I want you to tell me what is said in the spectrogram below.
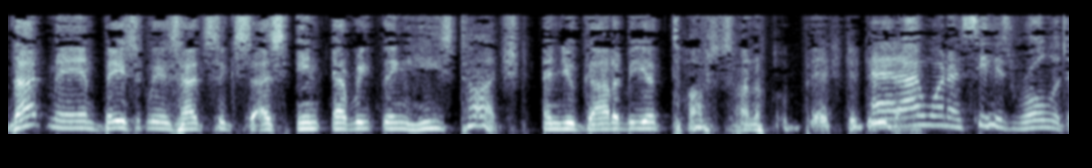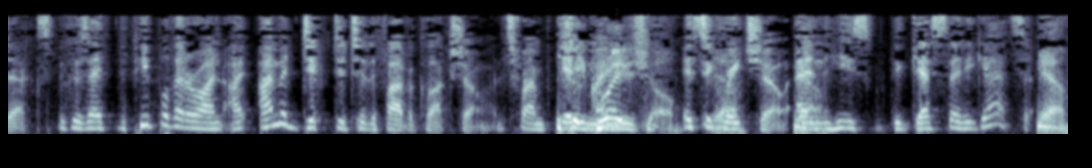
That man basically has had success in everything he's touched, and you got to be a tough son of a bitch to do And that. And I want to see his Rolodex because I, the people that are on, I, I'm addicted to the five o'clock show. That's why I'm getting my great news. show. It's a Yeah. great show, Yeah. and he's the guest that he gets. Yeah.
